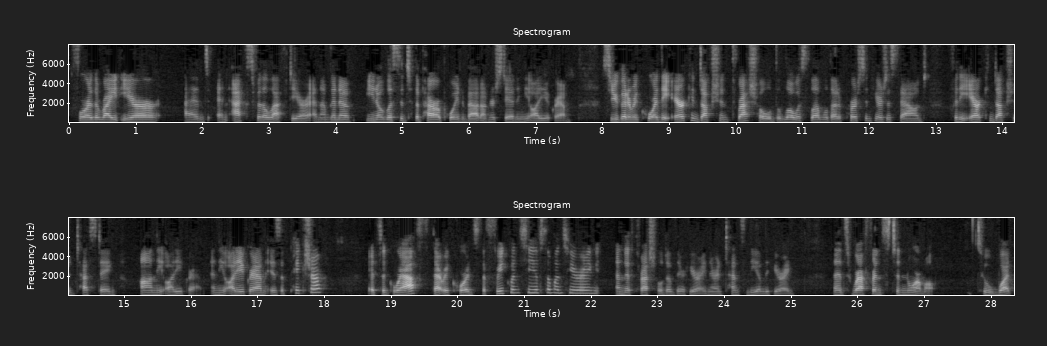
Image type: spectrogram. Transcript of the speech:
for the right ear and an X for the left ear. And I'm going to, you know, listen to the PowerPoint about understanding the audiogram. So you're going to record the air conduction threshold, the lowest level that a person hears a sound for the air conduction testing on the audiogram. And the audiogram is a picture, it's a graph that records the frequency of someone's hearing and the threshold of their hearing, their intensity of the hearing. And it's referenced to normal, to what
